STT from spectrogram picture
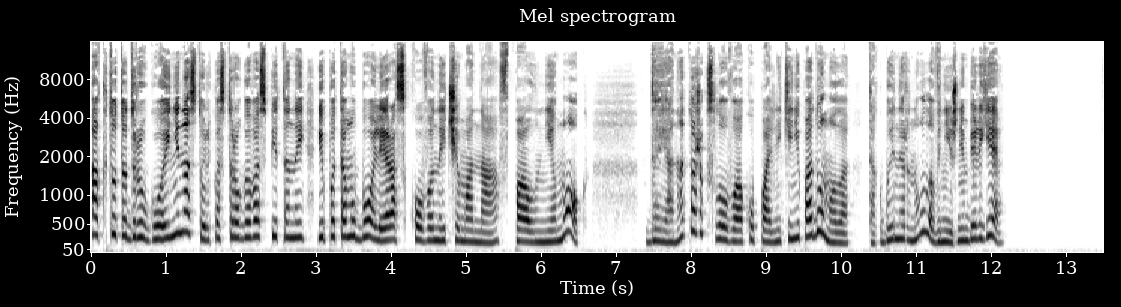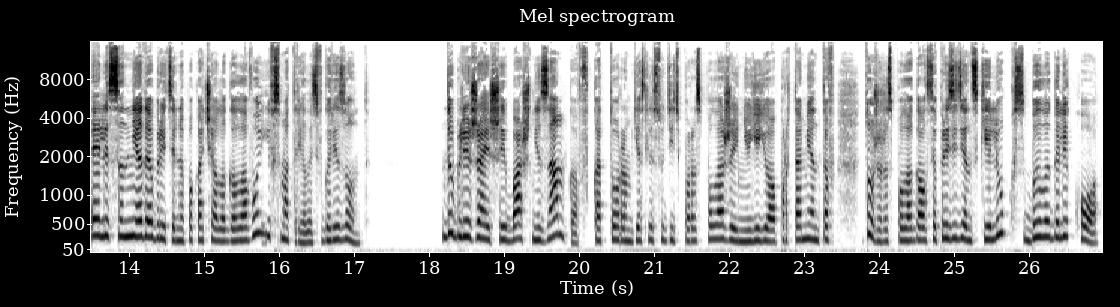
а кто-то другой, не настолько строго воспитанный и потому более раскованный, чем она, вполне мог — да и она тоже, к слову, о купальнике не подумала, так бы и нырнула в нижнем белье. Эллисон неодобрительно покачала головой и всмотрелась в горизонт. До ближайшей башни замка, в котором, если судить по расположению ее апартаментов, тоже располагался президентский люкс, было далеко,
